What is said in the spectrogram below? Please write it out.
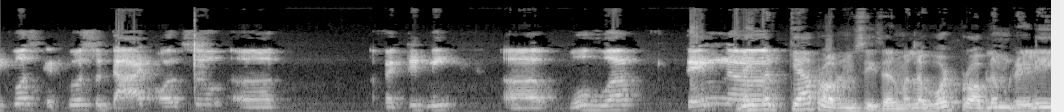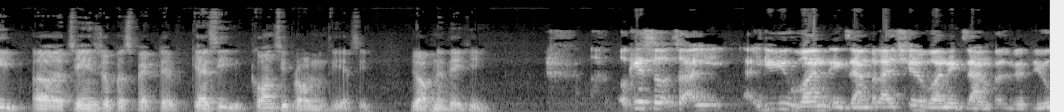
it was it was so that also uh, affected me uh, वो हुआ then uh, नहीं पर क्या प्रॉब्लम थी सर मतलब what problem really change your perspective कैसी कौन सी प्रॉब्लम थी ऐसी जो आपने देखी। Okay so so I give you one example I share one example with you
